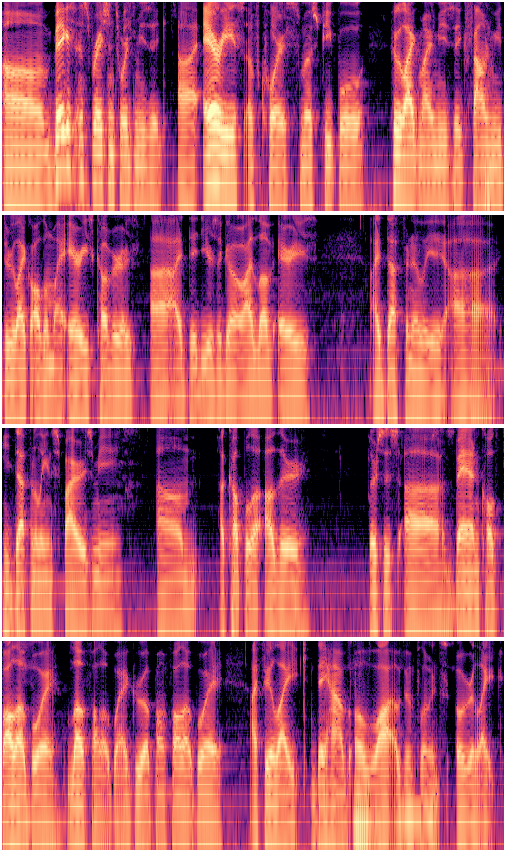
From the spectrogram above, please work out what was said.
Um, biggest inspiration towards music, uh, Aries, of course. Most people who like my music found me through like all of my Aries covers uh, I did years ago. I love Aries. I definitely, uh, he definitely inspires me. Um, a couple of other, there's this uh, band called Fall Out Boy. Love Fall Out Boy. I grew up on Fall Out Boy. I feel like they have a lot of influence over like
